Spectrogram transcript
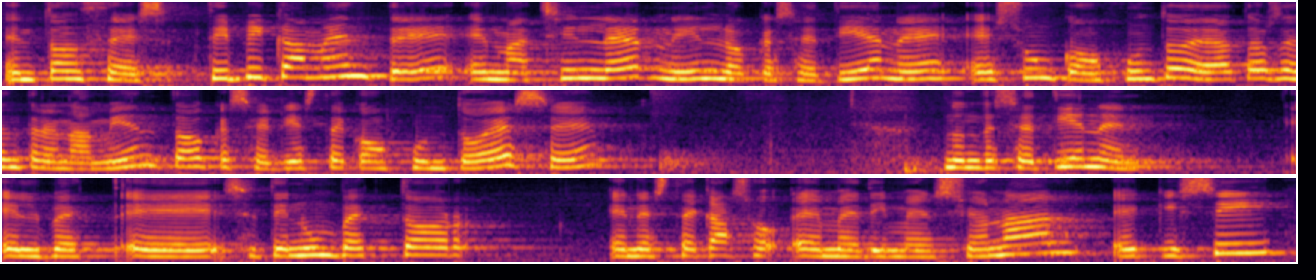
Entonces, típicamente en Machine Learning lo que se tiene es un conjunto de datos de entrenamiento, que sería este conjunto S, donde se, tienen eh, se tiene un vector, en este caso m-dimensional, xy,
